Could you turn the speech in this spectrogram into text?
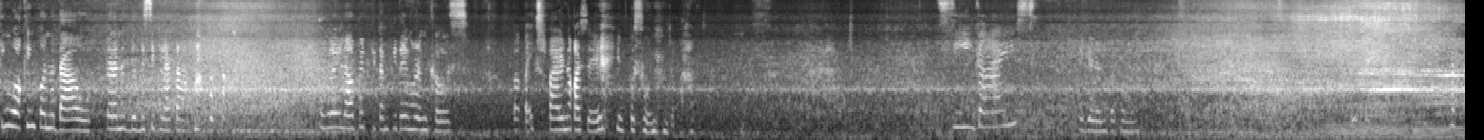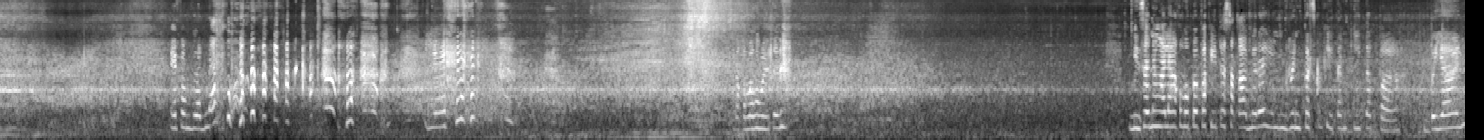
Mag-walking-walking ko na daw. Pero nagbe-bisikleta ako. Sobrang lapit, kitang-kita yung wrinkles. Papa-expire na kasi yung puson. See guys? Ay, ganun pa po. May pang-vlog na ako. yeah. Mahulta na. Minsan na nga lang ako mapapakita sa camera yung wrinkles ko kitang-kita pa. Ba yan?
